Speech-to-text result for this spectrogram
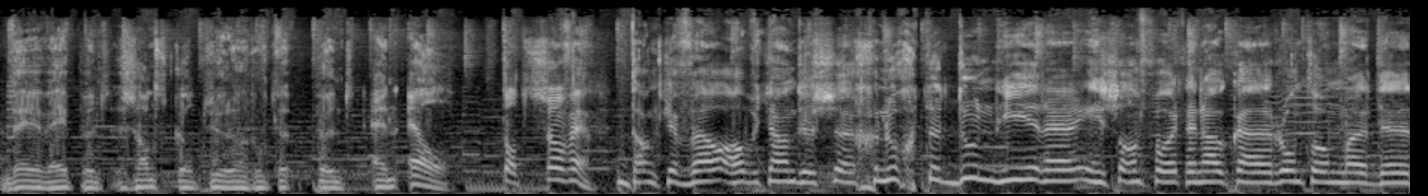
www.zandsculpturenroute.nl Tot zover. Dankjewel Albert-Jan. Dus uh, genoeg te doen hier uh, in Zandvoort en ook rondom de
